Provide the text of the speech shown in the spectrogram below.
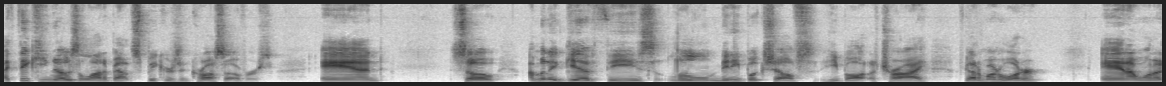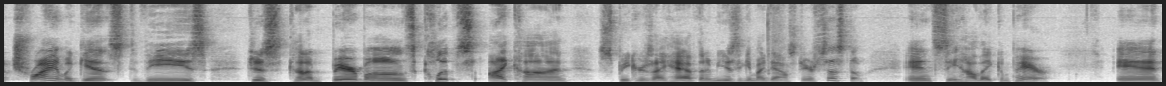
I think he knows a lot about speakers and crossovers. And so I'm going to give these little mini bookshelves he bought a try. I've got them on order, and I want to try them against these just kind of bare bones Klipsch Icon speakers I have that I'm using in my downstairs system and see how they compare. And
